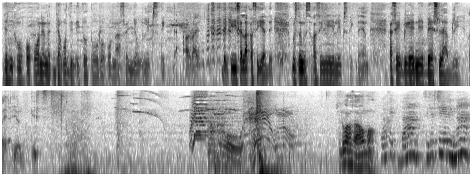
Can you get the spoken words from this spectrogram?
Yan ko kukunin at dyan ko din ituturo kung nasan yung lipstick na. Alright? Nagkiisa lang kasi yan eh. Gustong gusto kasi niya yung lipstick na yan. Kasi bigay ni Best Lovely. Kaya yun. guys. Oh, hell no! Sino ba kasama mo? Bakit ba? Sila Cherry nga.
